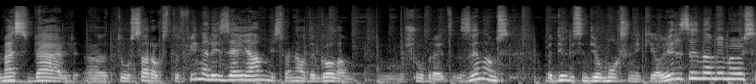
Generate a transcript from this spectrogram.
Mēs vēl to sarakstu finalizējām. Es vēl nav da golam šobrīd zināms, bet 22 mākslinieki jau ir zināmi mums.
